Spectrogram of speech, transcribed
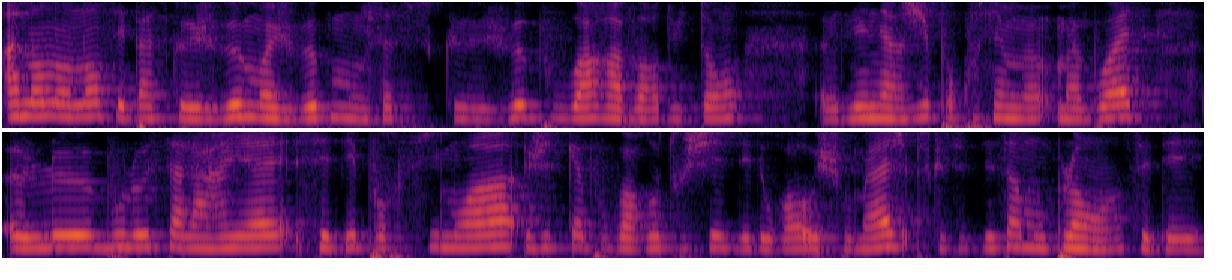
ah non non non c'est pas ce que je veux, moi je veux que, ce que je veux pouvoir avoir du temps, euh, de l'énergie pour continuer ma, boîte. Euh, le boulot salarié c'était pour six mois jusqu'à pouvoir retoucher des droits au chômage parce que c'était ça mon plan, hein. c'était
